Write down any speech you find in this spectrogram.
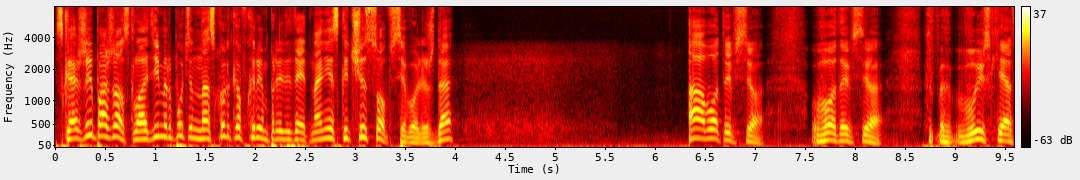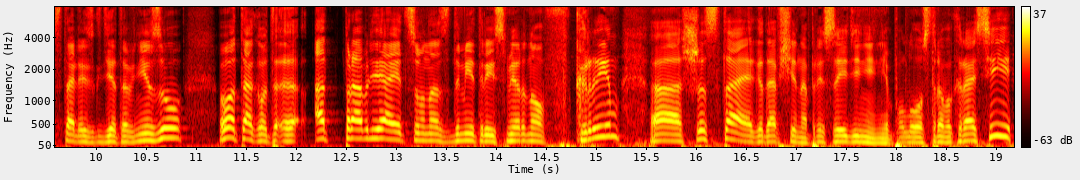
Скажи, пожалуйста, Владимир Путин насколько в Крым прилетает? На несколько часов всего лишь, да? А, вот и все. Вот и все. Вышки остались где-то внизу. Вот так вот. Э, отправляется у нас Дмитрий Смирнов в Крым. А, шестая годовщина присоединения полуострова к России.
